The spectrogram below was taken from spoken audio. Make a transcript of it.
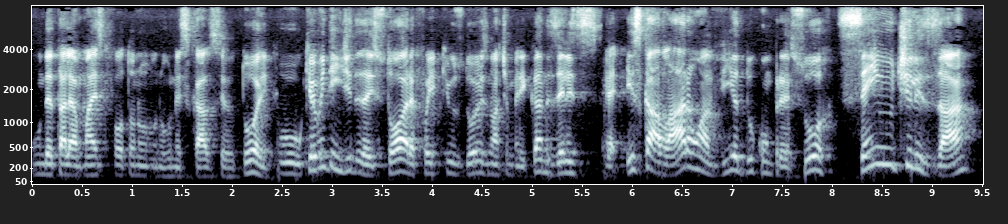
um detalhe a mais que faltou no, no, nesse caso Cerro Torre. O que eu entendi da história foi que os dois norte-americanos eles é, escalaram a via do compressor sem utilizar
